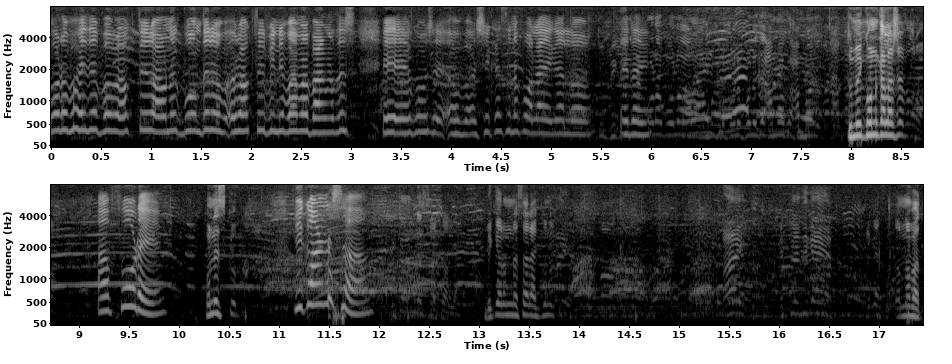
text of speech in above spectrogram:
বড় ভাইদের রক্তের অনেক বোনদের রক্তের বিনিময়ে আমার বাংলাদেশ এরকম শেখ হাসিনা পলাই গেল। এটাই। তুমি কোন ক্লাসে পড়ো? ফোরে কোন স্কুল বিকর্ণসা বিকরণ স্যার একজন ধন্যবাদ।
